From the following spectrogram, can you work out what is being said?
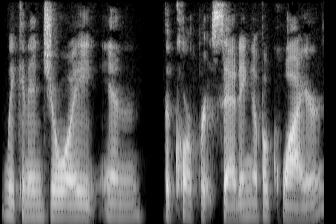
we can enjoy in the corporate setting of a choir.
